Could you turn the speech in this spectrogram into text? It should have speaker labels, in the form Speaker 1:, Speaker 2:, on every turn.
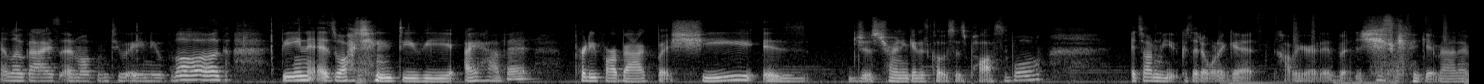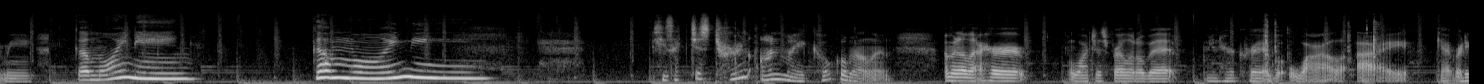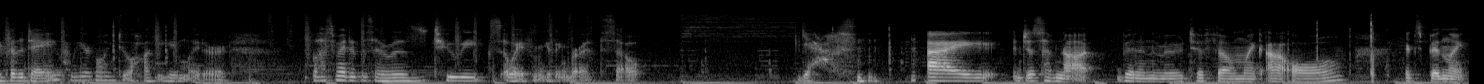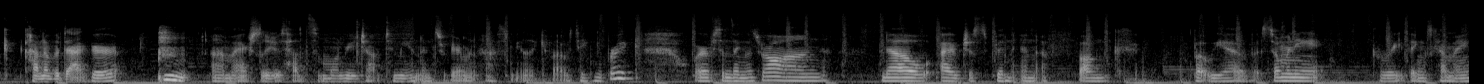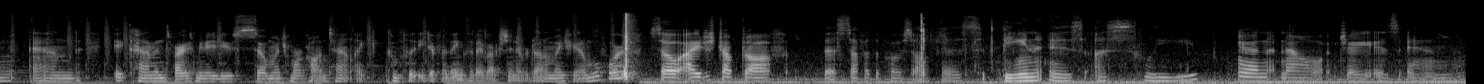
Speaker 1: Hello guys and welcome to a new vlog. Bean is watching TV. I have it pretty far back but she is just trying to get as close as possible. It's on mute because I don't want to get copyrighted but she's gonna get mad at me. Good morning. Good morning. She's like just turn on my Cocomelon. I'm gonna let her watch us for a little bit in her crib while I get ready for the day. We are going to a hockey game later. Last time I did this, I was two weeks away from giving birth, so yeah. I just have not been in the mood to film like at all. It's been like kind of a dagger. um, I actually just had someone reach out to me on Instagram and ask me like if I was taking a break or if something was wrong. No, I've just been in a funk but we have so many great things coming and it kind of inspires me to do so much more content like completely different things that I've actually never done on my channel before. So I just dropped off the stuff at the post office. Bean is asleep. And now Jay is in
